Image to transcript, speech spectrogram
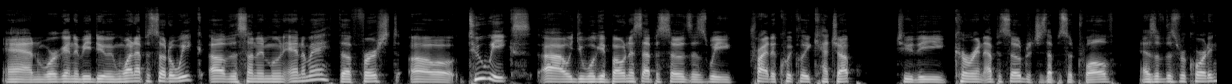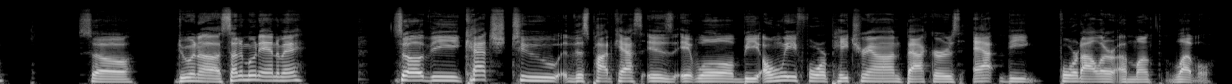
And we're going to be doing one episode a week of the Sun and Moon anime. The first uh, two weeks, uh, you will get bonus episodes as we try to quickly catch up to the current episode, which is episode 12 as of this recording. So, doing a Sun and Moon anime. So, the catch to this podcast is it will be only for Patreon backers at the $4 a month level.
